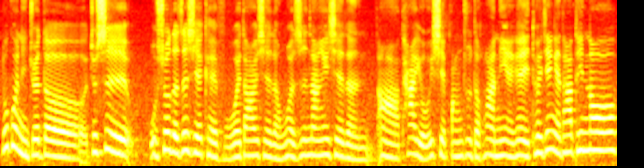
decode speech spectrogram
如果你觉得就是我说的这些可以抚慰到一些人，或者是让一些人啊他有一些帮助的话，你也可以推荐给他听哦。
